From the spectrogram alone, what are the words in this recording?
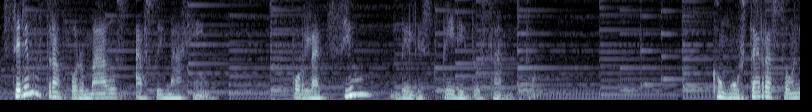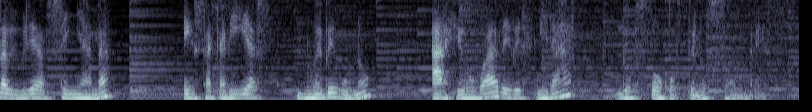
seremos transformados a su imagen por la acción del Espíritu Santo. Con justa razón la Biblia señala en Zacarías 9.1, a Jehová debes mirar los ojos de los hombres.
